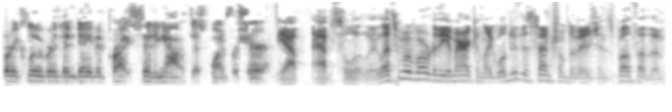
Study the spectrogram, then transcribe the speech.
Corey Kluber than David Price sitting out at this point for sure. Yep, absolutely. Let's move over to the American League. We'll do the Central divisions, both of them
